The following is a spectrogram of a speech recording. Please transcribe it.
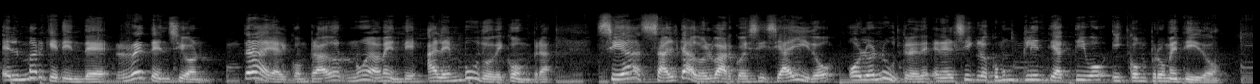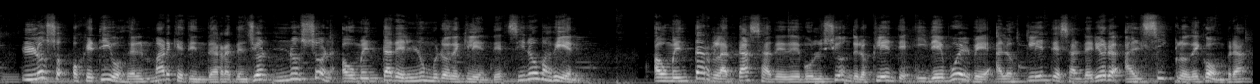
el marketing de retención trae al comprador nuevamente al embudo de compra, se ha saltado el barco, es decir, se ha ido o lo nutre en el ciclo como un cliente activo y comprometido. Los objetivos del marketing de retención no son aumentar el número de clientes, sino más bien aumentar la tasa de devolución de los clientes y devuelve a los clientes anteriores al ciclo de compra,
